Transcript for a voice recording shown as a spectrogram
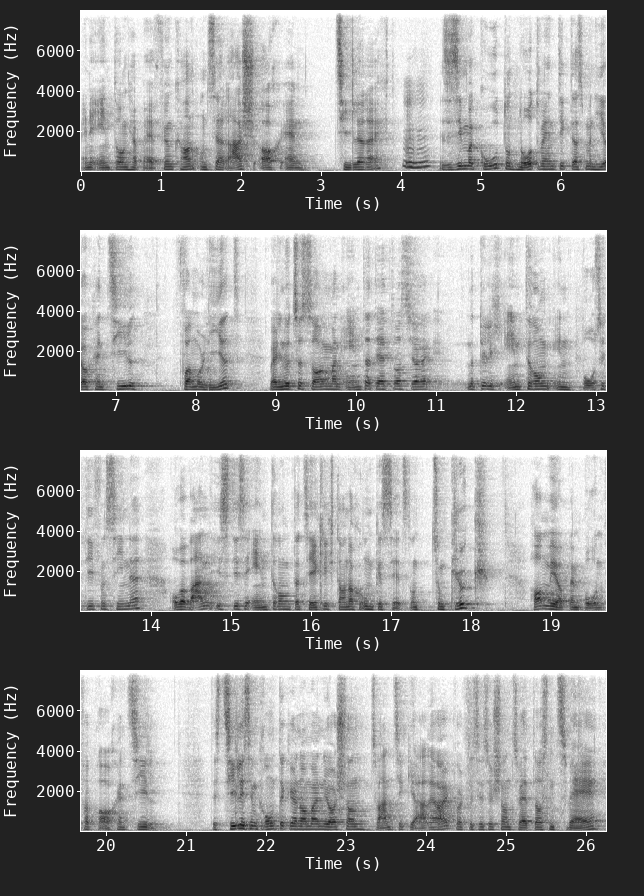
eine Änderung herbeiführen kann und sehr rasch auch ein Ziel erreicht. Mhm. Es ist immer gut und notwendig, dass man hier auch ein Ziel formuliert, weil nur zu sagen, man ändert etwas, ja, natürlich Änderung im positiven Sinne, aber wann ist diese Änderung tatsächlich dann auch umgesetzt? Und zum Glück haben wir ja beim Bodenverbrauch ein Ziel. Das Ziel ist im Grunde genommen ja schon 20 Jahre alt, weil das ist ja schon 2002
